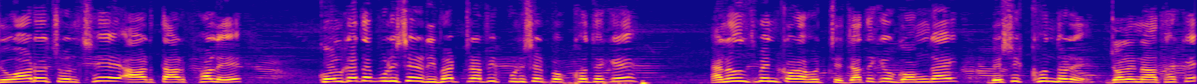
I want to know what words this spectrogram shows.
জোয়ারও চলছে আর তার ফলে কলকাতা পুলিশের রিভার ট্রাফিক পুলিশের পক্ষ থেকে অ্যানাউন্সমেন্ট করা হচ্ছে যাতে কেউ গঙ্গায় বেশিক্ষণ ধরে জলে না থাকে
